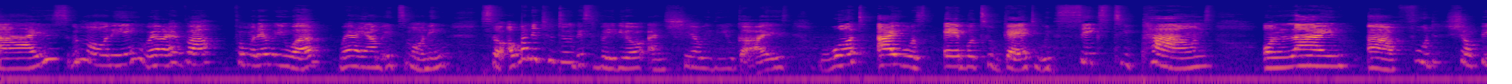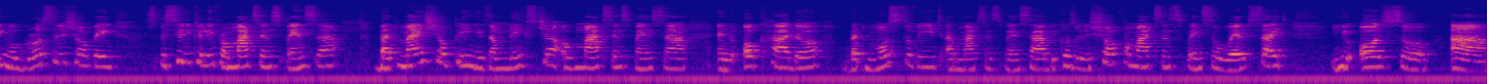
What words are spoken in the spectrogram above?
guys good morning. Wherever from wherever you are where i am it's morning. So i wanted to do this video and share with you guys what i was able to get with 60 pounds online uh, food shopping or grocery shopping specifically from Max and Spencer. But my shopping is a mixture of Max and Spencer and Ocado but most of it at Max and Spencer because when you shop from Max and Spencer website you also uh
